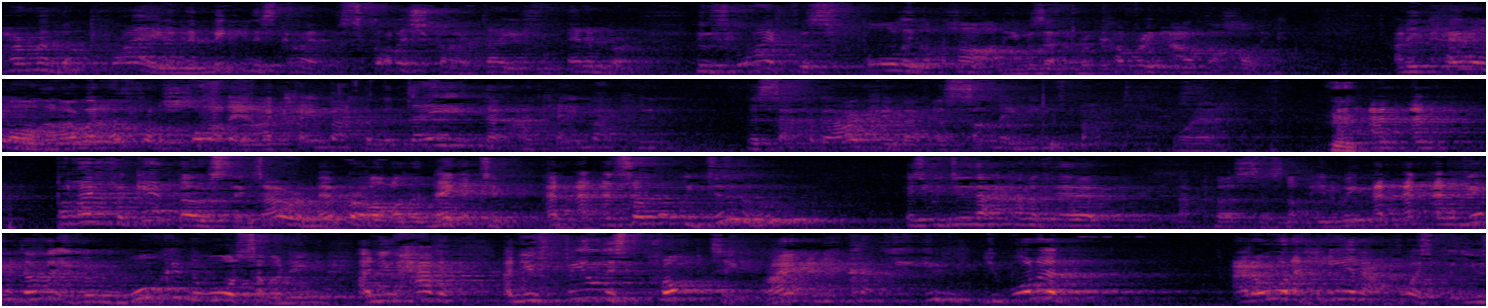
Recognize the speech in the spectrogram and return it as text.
I remember praying and then meeting this guy, the Scottish guy, Dave, from Edinburgh, whose life was falling apart. He was a recovering alcoholic. And he came along, and I went off on holiday, and I came back, and the day that I came back, he, the Saturday I came back, the Sunday he was baptized. Wow. And, and, and, but I forget those things. I remember a lot of the negative. And, and, and so what we do is we do that kind of the, uh, that person's not And, and, and have you ever done that? You've been walking towards someone and you, and you have, and you feel this prompting, right? And you, you, you, you want to I don't want to hear that voice, but you,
